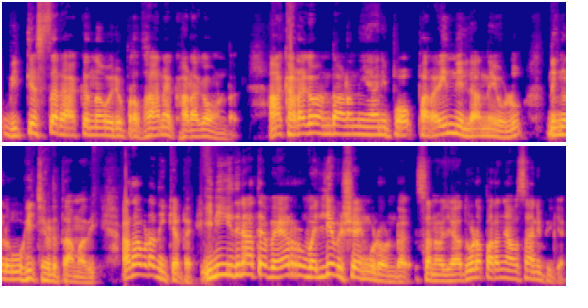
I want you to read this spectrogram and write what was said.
വ്യത്യസ്തരാക്കുന്ന ഒരു പ്രധാന ഘടകമുണ്ട്. ആ ഘടകം എന്താണെന്ന് ഞാനിപ്പോൾ പറയുന്നില്ല എന്നേ ഉള്ളൂ. നിങ്ങൾ ഊഹിച്ചെടുത്താൽ മതി. അതവിടെ നിൽക്കട്ടെ. ഇനി ഇതിനകത്തെ വേറൊരു വലിയ വിഷയം കൂടെ ഉണ്ട് സനോജ. അതുകൂടെ പറഞ്ഞ് അവസാനിപ്പിക്കാം.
